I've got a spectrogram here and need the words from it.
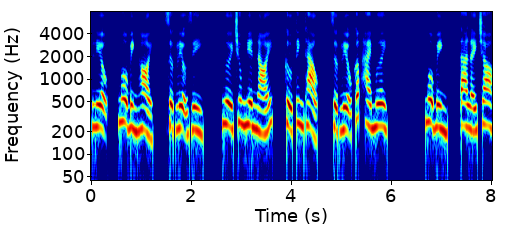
Liệu, Ngô Bình hỏi, dược liệu gì? Người trung niên nói, cửu tinh thảo, dược liệu cấp 20. Ngô Bình, ta lấy cho,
